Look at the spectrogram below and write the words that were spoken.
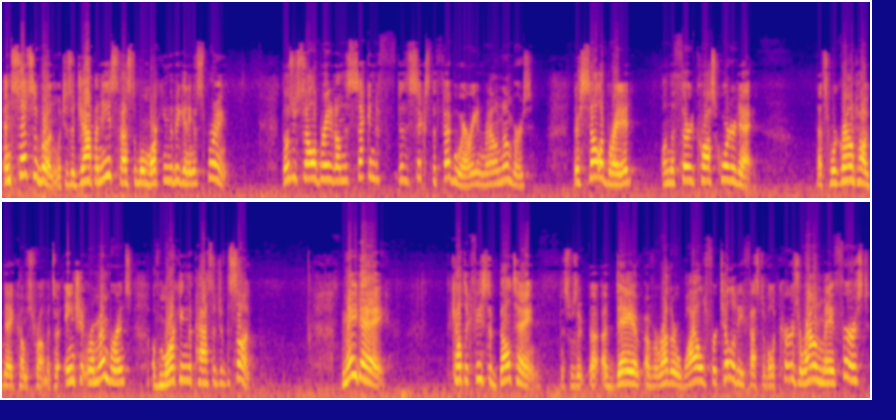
and Setsubun, which is a Japanese festival marking the beginning of spring. Those are celebrated on the 2nd to the 6th of February in round numbers. They're celebrated on the third cross quarter day. That's where Groundhog Day comes from. It's an ancient remembrance of marking the passage of the sun. May Day, the Celtic feast of Beltane. This was a, a day of, of, a rather wild fertility festival. Occurs around May 1st,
